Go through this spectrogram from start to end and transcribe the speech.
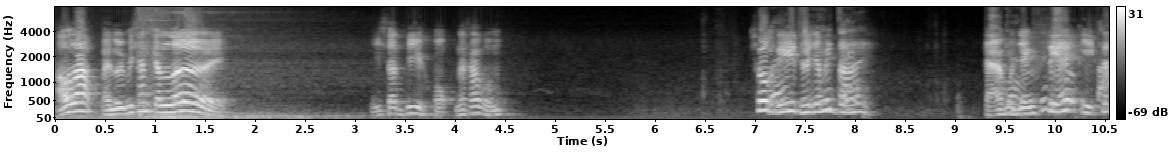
เอาละไปลุยมิชชั่นกันเลยมิชชั่นที่6นะครับผม โชคดีเธอยังไม่ตายแถมผมยังเสียอีกซะ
